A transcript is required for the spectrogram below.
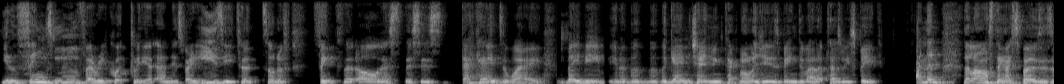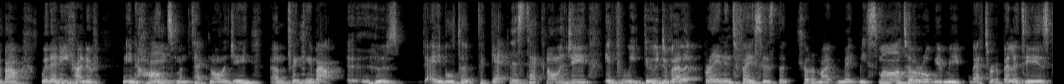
you know, things move very quickly. And it's very easy to sort of think that, oh, this, this is decades away. Maybe, you know, the, the, the game changing technology is being developed as we speak. And then the last thing I suppose is about with any kind of enhancement technology, um, thinking about uh, who's able to, to get this technology. If we do develop brain interfaces that sort of might make me smarter or give me better abilities,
